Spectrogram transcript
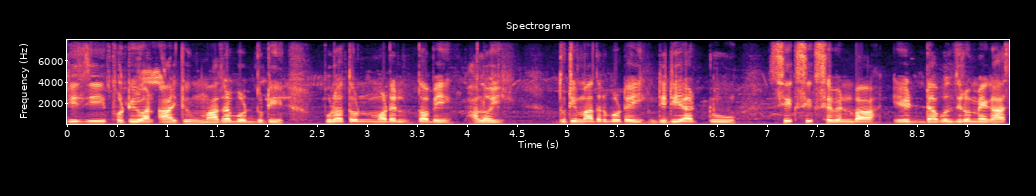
DG forty one R Q motherboard দুটি পুরাতন মডেল তবে ভালোই। দুটি মাদারবোর্ডেই DDR two six six seven বা eight double zero megas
